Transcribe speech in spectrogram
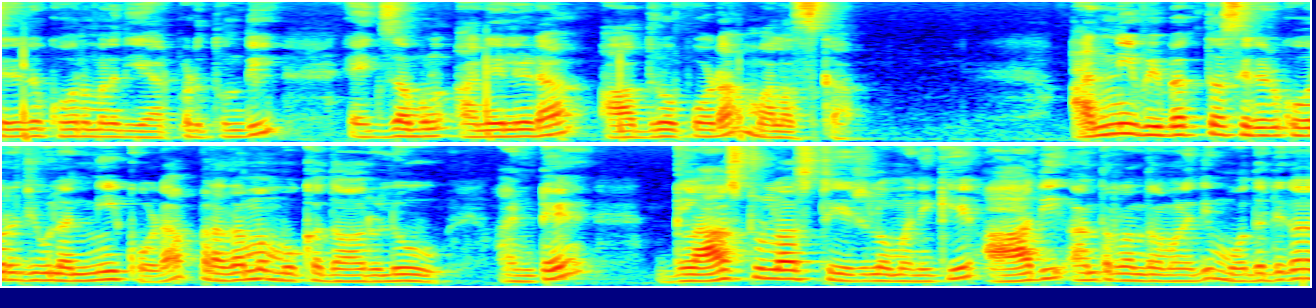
శరీర కోరం అనేది ఏర్పడుతుంది. Example Annelida Arthropoda Mollusca. అన్ని విభక్త శరీర కోర జీవులన్నీ కూడా ప్రథమ ముఖదారులు. అంటే గ్లాస్టులా స్టేజ్లో మనకి ఆది అంతరంధ్రం అనేది మొదటిగా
